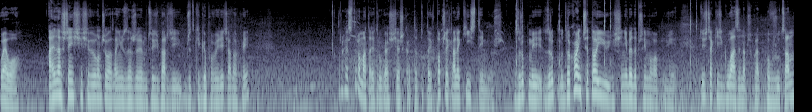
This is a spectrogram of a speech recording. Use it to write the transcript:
Łeło. Ale na szczęście się wyłączyła, zanim zdążyłem coś bardziej brzydkiego powiedzieć, ale okej. Trochę stroma ta druga ścieżka ta tutaj w poprzek, ale kij z tym już. Zróbmy, zrób, dokończę to i się nie będę przejmował później. Tu jeszcze jakieś głazy na przykład powrzucam.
